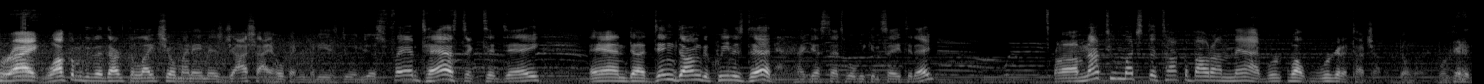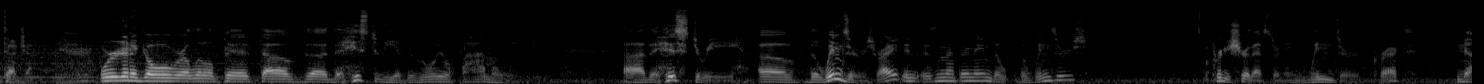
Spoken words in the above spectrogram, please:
right, welcome to the Dark to Light Show. My name is Josh. I hope everybody is doing just fantastic today. And uh, ding dong, the queen is dead. I guess that's what we can say today. Um, not too much to talk about on that. We're, well, we're going to touch on it. Don't worry. We're going to touch on it. We're going to go over a little bit of the, the history of the royal family, uh, the history of the Windsors, right? Is, isn't that their name? The, the Windsors? I'm pretty sure that's their name. Windsor, correct? No,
